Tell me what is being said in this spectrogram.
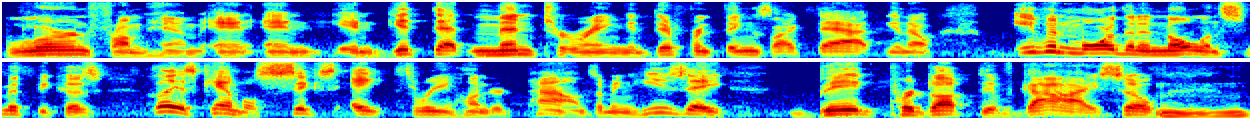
learn from him and and and get that mentoring and different things like that. You know, even more than a Nolan Smith because Calais Campbell's 6'8", 300 pounds. I mean, he's a big, productive guy. So Mhm.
